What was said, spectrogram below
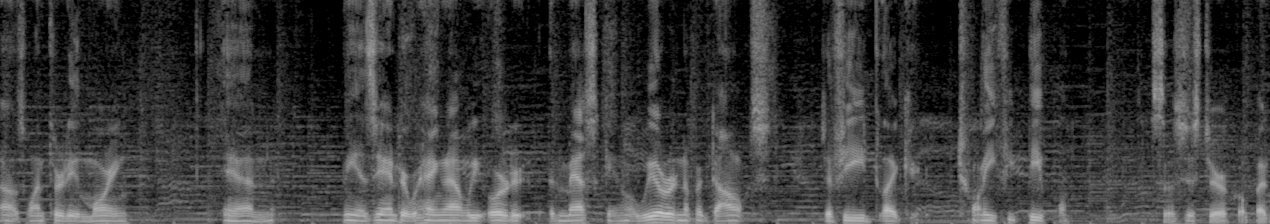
I was 1.30 in the morning, and me and Xander were hanging out. And we ordered a Mexican. We ordered a McDonald's to feed like 20 feet people. So it's hysterical. But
